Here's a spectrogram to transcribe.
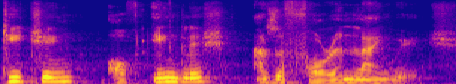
teaching of English as a foreign language.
